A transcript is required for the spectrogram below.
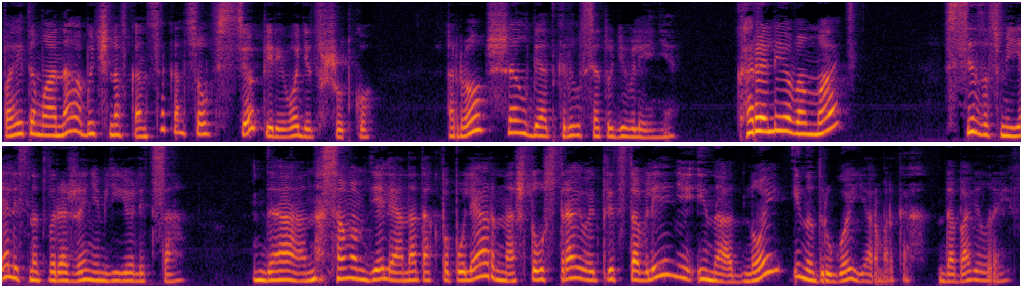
поэтому она обычно в конце концов все переводит в шутку. Рот Шелби открылся от удивления. «Королева-мать?» Все засмеялись над выражением ее лица. Да, на самом деле она так популярна, что устраивает представления и на одной, и на другой ярмарках, добавил Рейв.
